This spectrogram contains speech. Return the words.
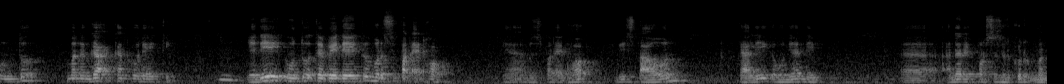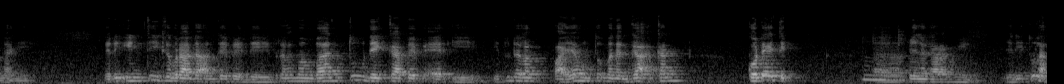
untuk menegakkan kode etik. Hmm. Jadi untuk TPD itu bersifat ad hoc. Ya, bersifat ad hoc di setahun kali kemudian di uh, ada proses rekrutmen lagi. Jadi inti keberadaan TPD itu adalah membantu DKPPRI itu dalam upaya untuk menegakkan kode etik hmm. uh, penyelenggara pemilu. Jadi itulah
